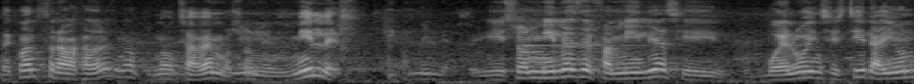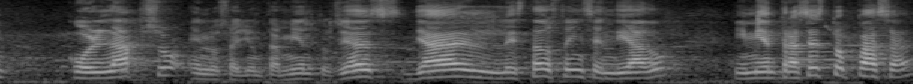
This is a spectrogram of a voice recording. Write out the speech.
¿De cuántos trabajadores? No, pues no sabemos, son miles. Y son miles de familias y vuelvo a insistir, hay un colapso en los ayuntamientos. Ya, el Estado está incendiado y mientras esto pasa,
